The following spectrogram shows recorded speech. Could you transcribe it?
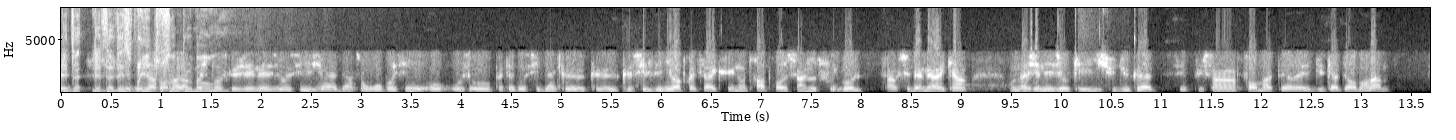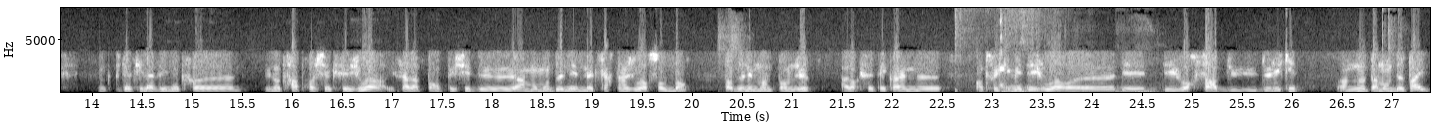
l'état- d'esprit, tout. Après, je simplement. pense que Genesio aussi, dans son groupe aussi, au- au- au- peut-être aussi bien que, que, que Silvino. Après, c'est vrai que c'est une autre approche, c'est un autre football, c'est un Sud-Américain. On a Genesio qui est issu du club, c'est plus un formateur et éducateur dans l'âme. Donc peut-être il avait une autre, euh, une autre approche avec ses joueurs et ça l'a pas empêché de, à un moment donné de mettre certains joueurs sur le banc, leur donner moins de temps de jeu, alors que c'était quand même euh, entre guillemets des joueurs, euh, des, des joueurs phares du, de l'équipe, notamment de paille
